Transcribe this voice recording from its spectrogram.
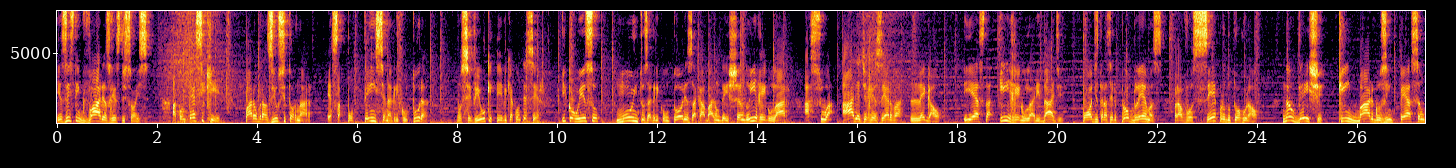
existem várias restrições. Acontece que, para o Brasil se tornar essa potência na agricultura, você viu o que teve que acontecer. E com isso, muitos agricultores acabaram deixando irregular a sua área de reserva legal. E esta irregularidade pode trazer problemas para você, produtor rural. Não deixe que embargos impeçam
